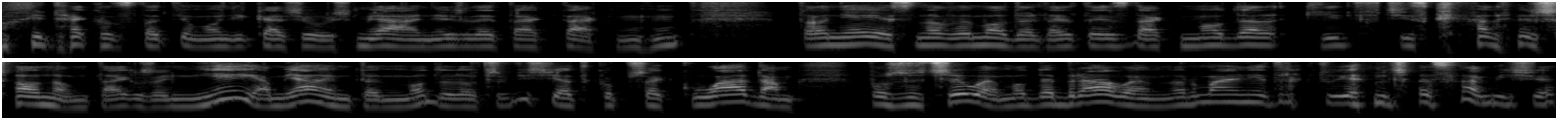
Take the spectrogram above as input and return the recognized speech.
i tak ostatnio Monika się uśmiała, nieźle, tak, tak. Mhm. To nie jest nowy model, tak, to jest tak, model kit wciskany żoną, tak, że nie, ja miałem ten model, oczywiście, ja tylko przekładam, pożyczyłem, odebrałem, normalnie traktujemy czasami się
